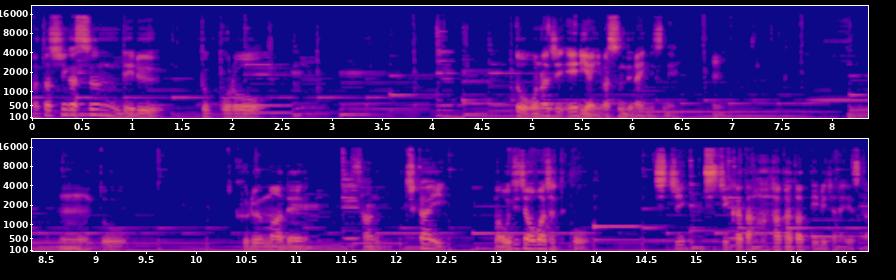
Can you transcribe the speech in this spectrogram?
私が住んでるところと同じエリアには住んでないんですね。うん、うんと車で近い、まあ、おじいちゃんおばあちゃんってこう父父方母方っているじゃないですか、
